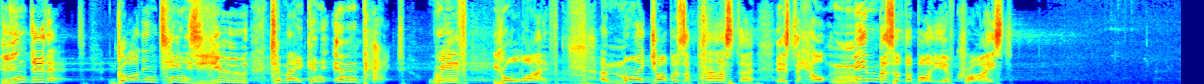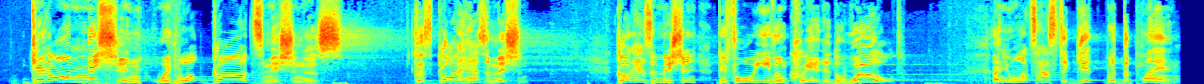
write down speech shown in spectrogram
He didn't do that. God intends you to make an impact with your life. And my job as a pastor is to help members of the body of Christ get on mission with what God's mission is. Because God has a mission. God has a mission before He even created the world. And He wants us to get with the plan.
